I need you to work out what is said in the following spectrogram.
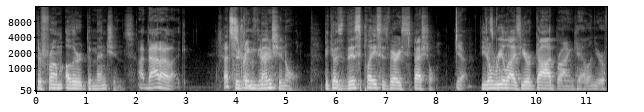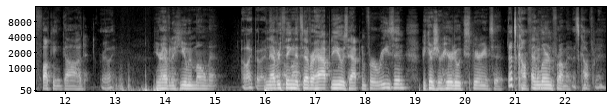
They're from other dimensions. Uh, that I like. That's They're string theory. dimensional. Because this place is very special. Yeah. You don't realize you're a god, Brian Callen. You're a fucking god. Really? You're having a human moment. I like that idea. And everything that's ever happened to you is happening for a reason because you're here to experience it that's comforting. and learn from it. That's comforting.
